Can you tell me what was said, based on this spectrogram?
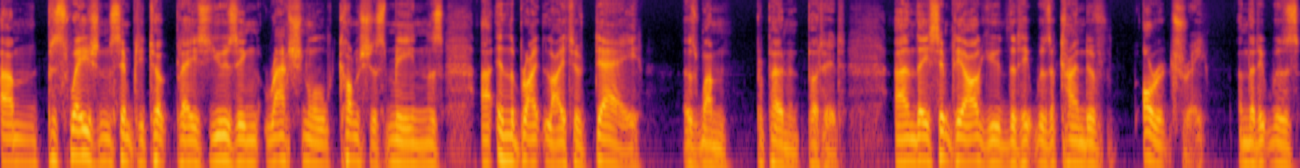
um, persuasion simply took place using rational, conscious means uh, in the bright light of day, as one proponent put it. And they simply argued that it was a kind of oratory and that it was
